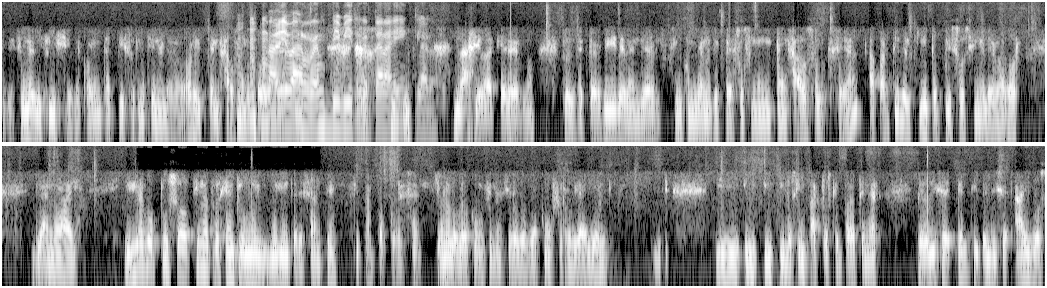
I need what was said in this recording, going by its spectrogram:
si un edificio de 40 pisos no tiene elevador, el penthouse no lo puede Nadie va a vivir, estar ahí, claro. Nadie va a querer, ¿no? Entonces, de perdí de vender 5 millones de pesos en un penthouse o lo que sea, a partir del quinto piso sin elevador, ya no hay. Y luego puso, tiene otro ejemplo muy muy interesante, que tampoco es, yo no lo veo como financiero, lo veo como ferroviario y, y, los impactos que pueda tener, pero dice, él, dice, hay dos,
